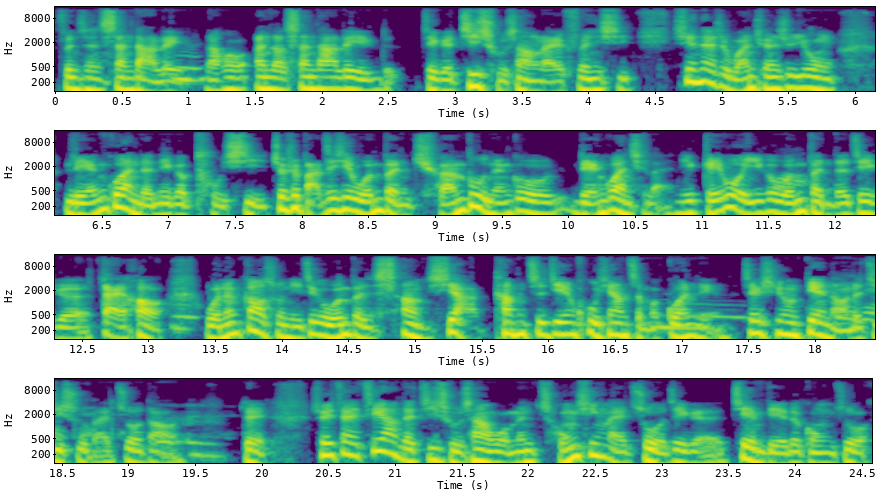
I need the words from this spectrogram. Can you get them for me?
分成三大类，然后按照三大类的这个基础上来分析。现在是完全是用连贯的那个谱系，就是把这些文本全部能够连贯起来。你给我一个文本的这个代号，我能告诉你这个文本上下它们之间互相怎么关联。这是用电脑的技术来做到的。对，所以在这样的基础上，我们重新来做这个鉴别的工作，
